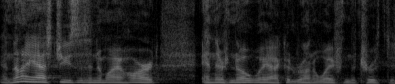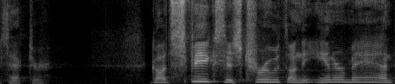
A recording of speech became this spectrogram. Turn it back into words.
And then I asked Jesus into my heart, and there's no way I could run away from the truth detector. God speaks his truth on the inner man,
